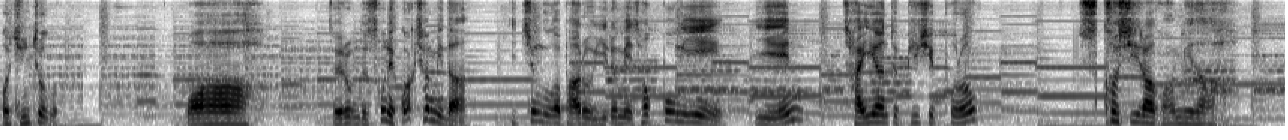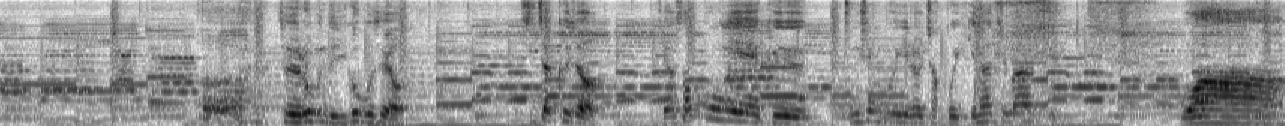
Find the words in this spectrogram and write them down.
어 진짜가 와, 자 여러분들 손에 꽉 찹니다. 이 친구가 바로 이름이 석봉이인 자이언트 피쉬 프로 수컷이라고 합니다. 어, 자 여러분들 이거 보세요. 진짜 크죠? 제가 석봉이의 그 중심 부위를 잡고 있긴 하지만 와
